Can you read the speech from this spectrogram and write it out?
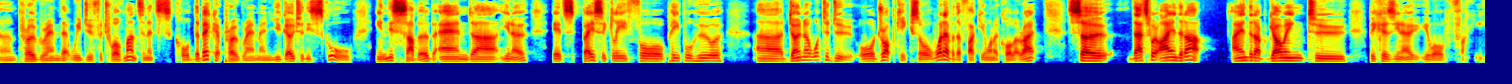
um, program that we do for 12 months and it's called the beckett program and you go to this school in this suburb and uh, you know it's basically for people who uh, don't know what to do or drop kicks or whatever the fuck you want to call it right so that's where i ended up I ended up going to because you know you well fucking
